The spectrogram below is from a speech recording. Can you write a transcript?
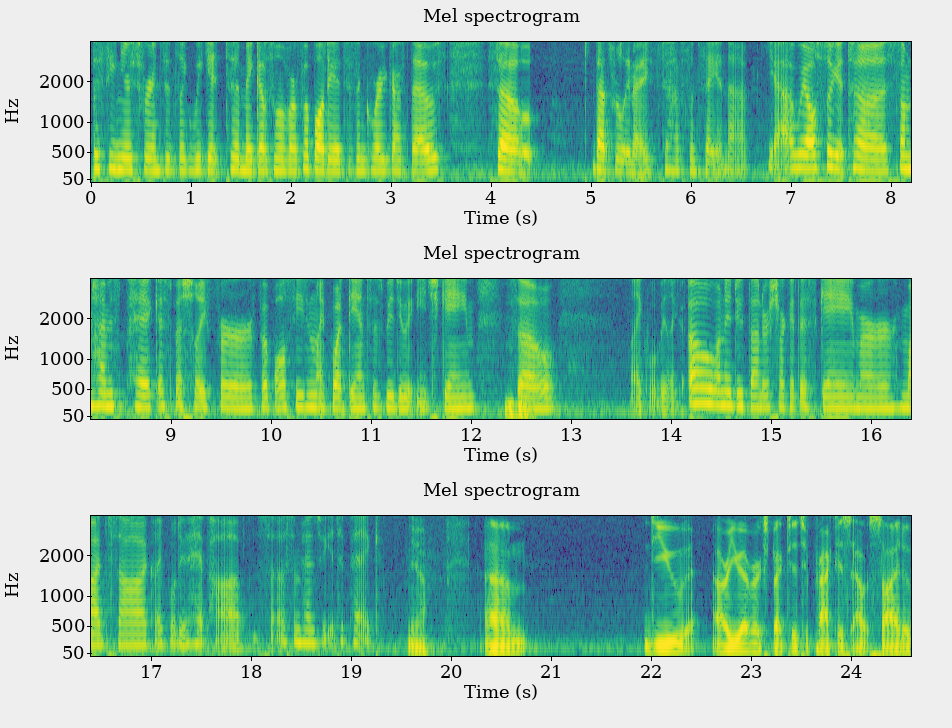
the seniors, for instance, like we get to make up some of our football dances and choreograph those. So that's really nice to have some say in that. Yeah, we also get to sometimes pick, especially for football season, like what dances we do at each game. Mhm. So, like, we'll be like, oh, I want to do Thunderstruck at this game or Mud Sock. Like, we'll do hip hop. So sometimes we get to pick. Yeah. Um, do you are you ever expected to practice outside of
